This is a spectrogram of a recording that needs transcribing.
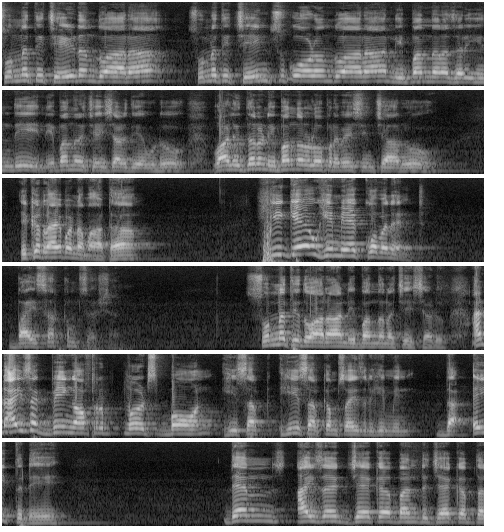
సున్నతి చేయడం ద్వారా సున్నతి చేయించుకోవడం ద్వారా నిబంధన జరిగింది. నిబంధన చేశాడు దేవుడు. వాళ్ళిద్దరు నిబంధనలో ప్రవేశించారు. ఇక్కడ రాయబడిన మాట he gave him a covenant by circumcision సున్నతి ద్వారా నిబంధన చేశాడు. And Isaac being afterwards born he సర్ he circumcised him in the eighth day then Isaac Jacob and Jacob the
